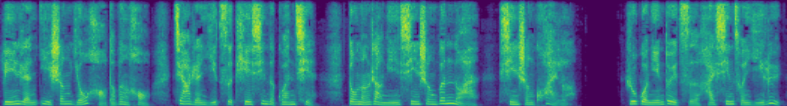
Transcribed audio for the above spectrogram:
邻人一声友好的问候，家人一次贴心的关切，都能让您心生温暖。心生快乐。如果您对此还心存疑虑，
